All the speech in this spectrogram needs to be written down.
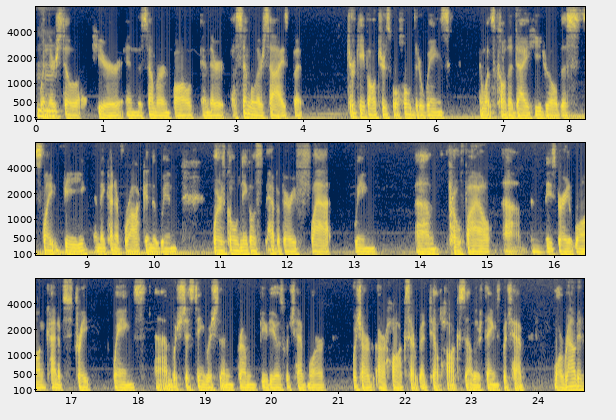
when they're still here in the summer and fall, and they're a similar size, but turkey vultures will hold their wings in what's called a dihedral, this slight V, and they kind of rock in the wind, whereas golden eagles have a very flat wing um, profile um, and these very long, kind of straight wings, um, which distinguish them from buteos, which have more, which are, are hawks, are red-tailed hawks, and other things, which have more rounded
